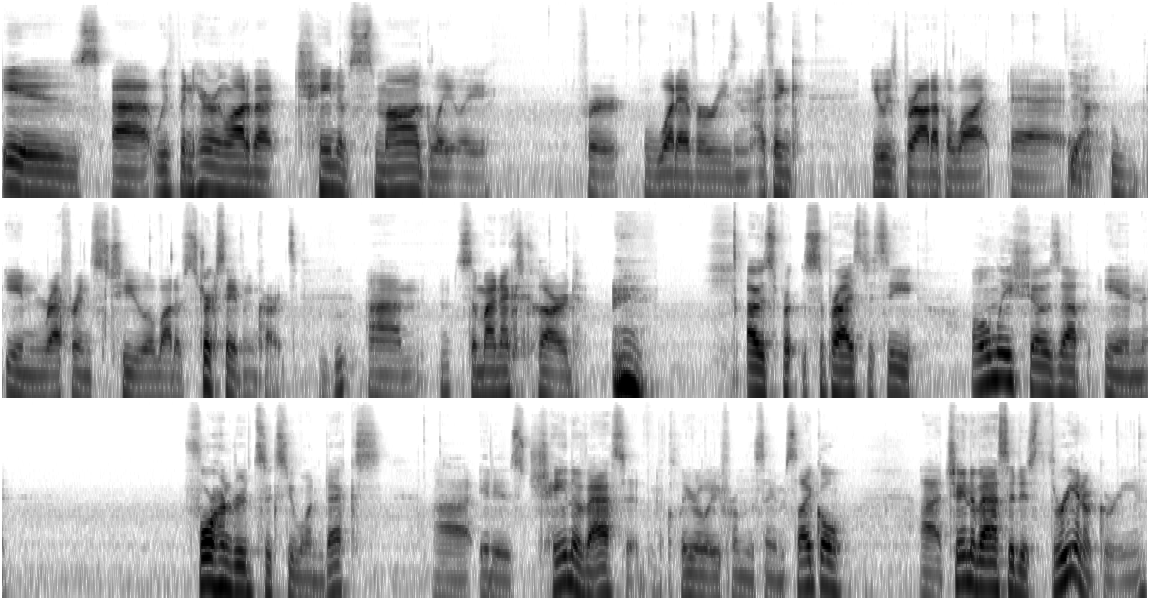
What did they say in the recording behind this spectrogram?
is uh, we've been hearing a lot about Chain of Smog lately, for whatever reason. I think it was brought up a lot uh, yeah, in reference to a lot of Strixhaven cards. Um, so my next card, I was sp- surprised to see, only shows up in 461 decks. Uh, it is Chain of Acid, clearly from the same cycle. Uh, Chain of Acid is three and a green.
